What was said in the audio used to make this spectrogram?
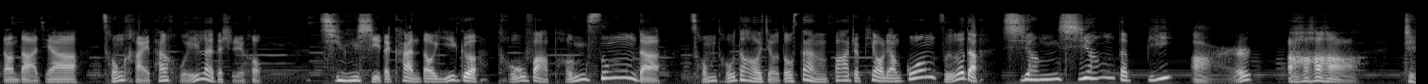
当大家从海滩回来的时候，惊喜的看到一个头发蓬松的。从头到脚都散发着漂亮光泽的香香的比尔啊，真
